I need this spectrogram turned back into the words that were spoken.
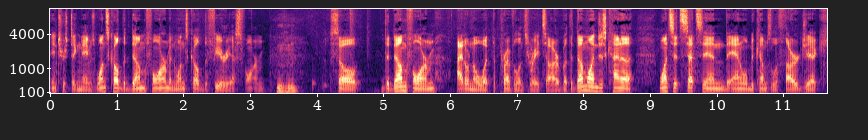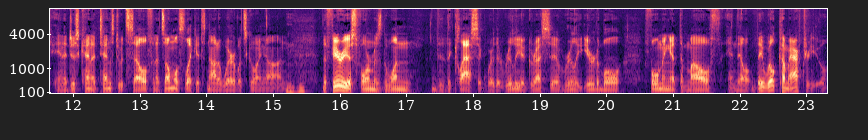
interesting names. One's called the dumb form, and one's called the furious form. Mm-hmm. So the dumb form, I don't know what the prevalence rates are, but the dumb one just kind of once it sets in, the animal becomes lethargic and it just kind of tends to itself, and it's almost like it's not aware of what's going on. The furious form is the one, the, the classic, where they're really aggressive, really irritable, foaming at the mouth, and they'll they will come after you.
